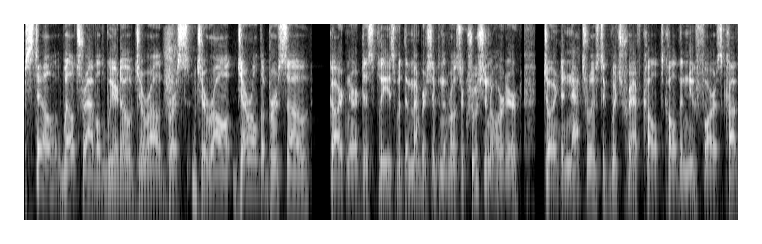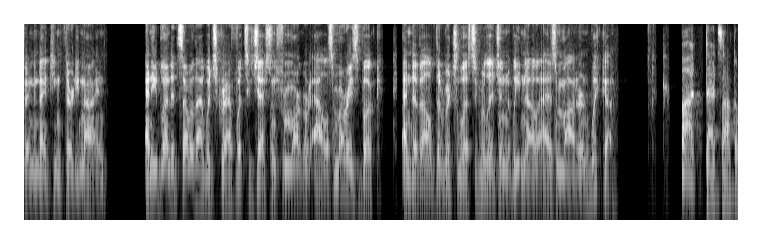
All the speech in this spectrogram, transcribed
Still, well traveled weirdo Gerald, Burs- Gerald, Gerald Brosseau Gardner, displeased with the membership in the Rosicrucian order, joined a naturalistic witchcraft cult called the New Forest Coven in 1939. And he blended some of that witchcraft with suggestions from Margaret Alice Murray's book and developed the ritualistic religion we know as modern Wicca. But that's not the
